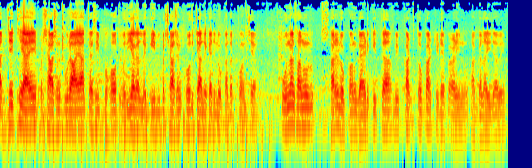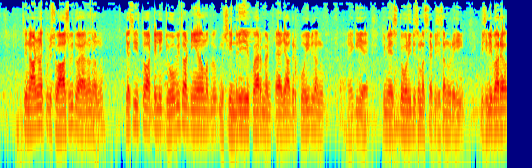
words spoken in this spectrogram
ਅੱਜ ਇੱਥੇ ਆਏ ਪ੍ਰਸ਼ਾਸਨ ਪੂਰਾ ਆਇਆ ਤੇ ਅਸੀਂ ਬਹੁਤ ਵਧੀਆ ਗੱਲ ਲੱਗੀ ਵੀ ਪ੍ਰਸ਼ਾਸਨ ਖੁਦ ਚੱਲ ਕੇ ਅੱਜ ਲੋਕਾਂ ਤੱਕ ਪਹੁੰਚਿਆ। ਉਹਨਾਂ ਨੇ ਸਾਨੂੰ ਸਾਰੇ ਲੋਕਾਂ ਨੂੰ ਗਾਈਡ ਕੀਤਾ ਵੀ ਘੱਟ ਤੋਂ ਘੱਟ ਜਿਹੜੇ ਪਰਾਲੀ ਨੂੰ ਅੱਗ ਲਾਈ ਜਾਵੇ ਤੇ ਨਾਲ ਨਾਲ ਇੱਕ ਵਿਸ਼ਵਾਸ ਵੀ ਦਵਾਇਆ ਉਹਨਾਂ ਸਾਨੂੰ ਕਿ ਅਸੀਂ ਤੁਹਾਡੇ ਲਈ ਜੋ ਵੀ ਤੁਹਾਡੀਆਂ ਮਤਲਬ ਮਸ਼ੀਨਰੀ ਦੀ ਰਿਕੁਆਇਰਮੈਂਟ ਹੈ ਜਾਂ ਅਦਰ ਕੋਈ ਵੀ ਸਾਨੂੰ ਹੈਗੀ ਹੈ ਜਿਵੇਂ ਸਟੋਰੇਜ ਦੀ ਸਮੱਸਿਆ ਪਿੱਛੇ ਸਾਨੂੰ ਰਹੀ ਪਿਛਲੀ ਵਾਰ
